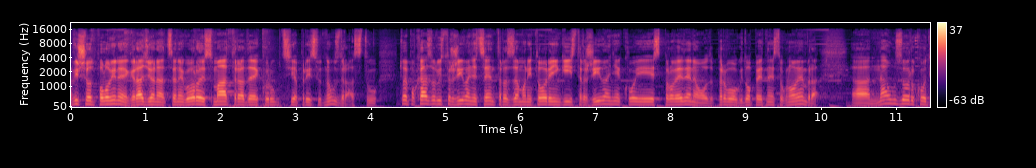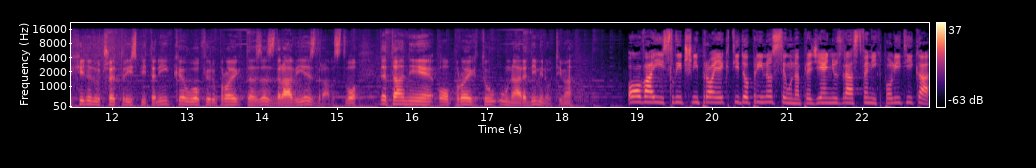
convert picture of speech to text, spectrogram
A više od polovine građana Crne Gore smatra da je korupcija prisutna u zdravstvu. To je pokazalo istraživanje Centra za monitoring i istraživanje koje je sprovedeno od 1. do 15. novembra na uzor kod 1004 ispitanika u okviru projekta za zdravije zdravstvo. Detaljnije o projektu u narednim minutima. Ova i slični projekti doprinose unapređenju zdravstvenih politika,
